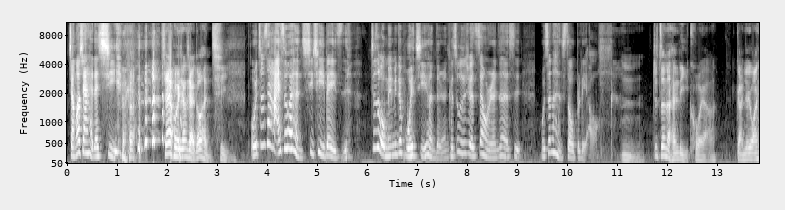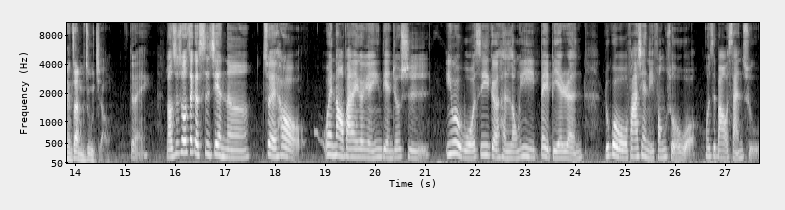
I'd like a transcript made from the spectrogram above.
讲到现在还在气，现在回想起来都很气。我就是还是会很气气一辈子，就是我明明就不会记恨的人，可是我就觉得这种人真的是，我真的很受不了。嗯。就真的很理亏啊，感觉完全站不住脚。对，老实说，这个事件呢，最后会闹翻的一个原因点，就是因为我是一个很容易被别人，如果我发现你封锁我，或是把我删除，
